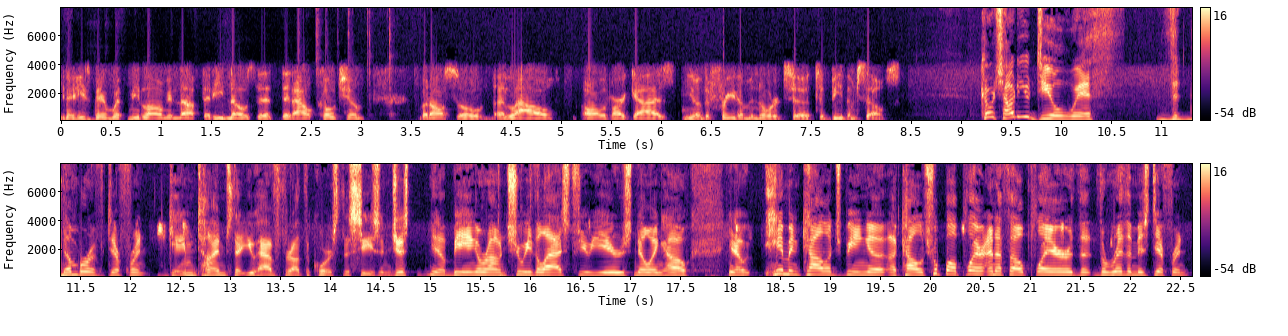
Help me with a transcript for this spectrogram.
You know, he's been with me long enough that he knows that that I'll coach him, but also allow all of our guys, you know, the freedom in order to to be themselves. Coach, how do you deal with the number of different game times that you have throughout the course of the season. Just you know, being around Chewy the last few years, knowing how you know him in college, being a, a college football player, NFL player, the the rhythm is different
